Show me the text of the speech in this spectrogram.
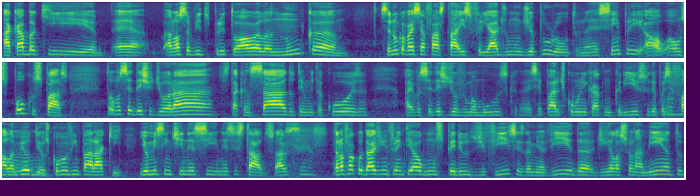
acaba que é, a nossa vida espiritual ela nunca você nunca vai se afastar e esfriar de um dia por outro, né? É sempre ao, aos poucos passos. Então você deixa de orar, está cansado, tem muita coisa. Aí você deixa de ouvir uma música, aí você para de comunicar com Cristo, depois uhum. você fala, meu Deus, como eu vim parar aqui? E eu me senti nesse, nesse estado, sabe? Sim. Então na faculdade eu enfrentei alguns períodos difíceis da minha vida, de relacionamento,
